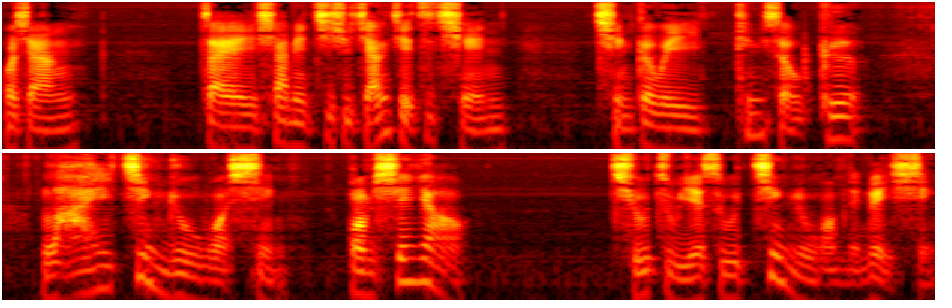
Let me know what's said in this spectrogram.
我想。在下面继续讲解之前，请各位听首歌来进入我心。我们先要求主耶稣进入我们的内心。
